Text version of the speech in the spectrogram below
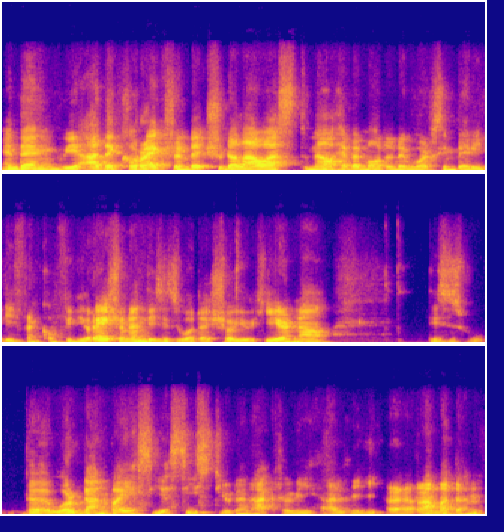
and then we add a correction that should allow us to now have a model that works in very different configuration. And this is what I show you here now. This is the work done by a CSE student, actually, Ali uh, Ramadan.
